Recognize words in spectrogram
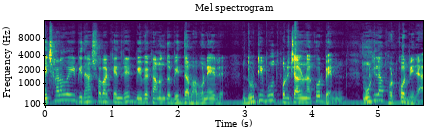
এছাড়াও এই বিধানসভা কেন্দ্রের বিবেকানন্দ বিদ্যা ভবনের দুটি বুথ পরিচালনা করবেন মহিলা ভোটকর্মীরা।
